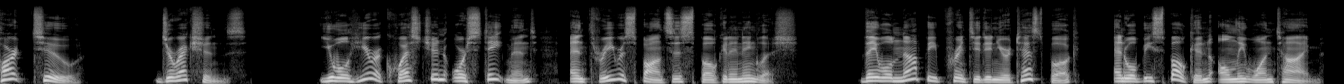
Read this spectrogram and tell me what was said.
Part 2 Directions You will hear a question or statement and three responses spoken in English. They will not be printed in your test book and will be spoken only one time.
